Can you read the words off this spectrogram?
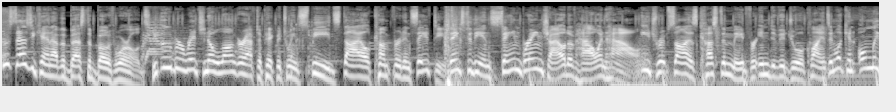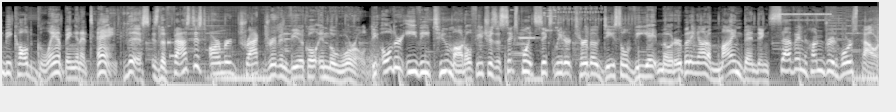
who says you can't have the best of both worlds? The uber rich no longer have to pick between speed, style, comfort, and safety, thanks to the insane brainchild of Howe and Howe. Each ripsaw is custom made for individual clients in what can only be called glamping in a tank. This is the fastest armored track-driven vehicle in the world. The older EV2 model features a 6.6-liter turbo diesel V8 motor putting out a mind-bending 700 horsepower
